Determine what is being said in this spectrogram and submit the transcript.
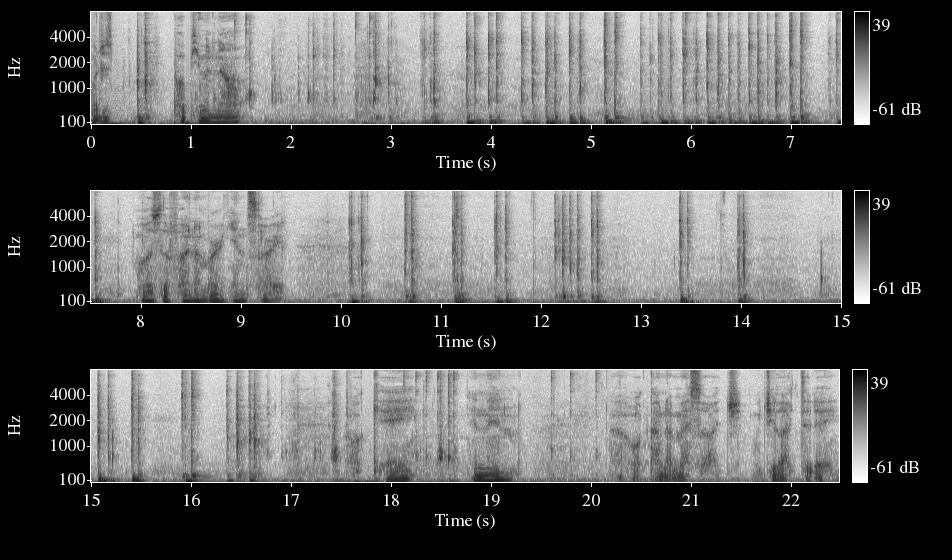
We'll just pop you in now. What was the phone number again? Sorry. Okay, and then uh, what kind of massage would you like today?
